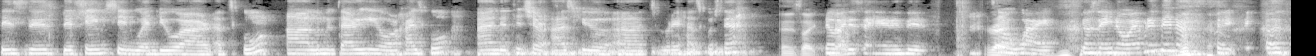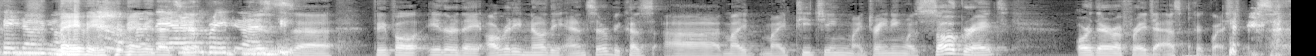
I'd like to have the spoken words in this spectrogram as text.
this is the same thing when you are at school, uh, elementary or high school, and the teacher asks you, uh, somebody has question. And it's like no, Nobody say anything. So why? Because they know everything, or because they don't know. Maybe maybe They that's are it. afraid to ask. Is, uh, people either they already know the answer because uh, my my teaching, my training was so great, or they're afraid to ask the questions.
